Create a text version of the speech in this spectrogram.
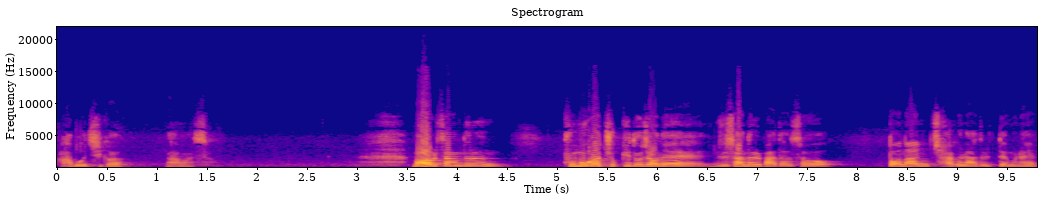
아버지가 나와서. 마을 사람들은 부모가 죽기도 전에 유산을 받아서 떠난 작은 아들 때문에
